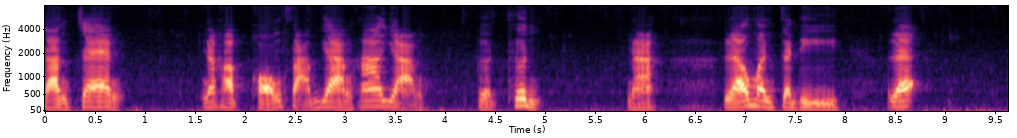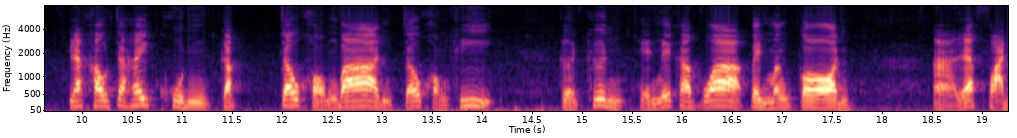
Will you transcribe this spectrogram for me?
กลางแจ้งนะครับของ 3 อย่าง 5 อย่างเกิดขึ้นนะแล้วมันจะดีและและเขาจะให้คุณกับเจ้าของบ้านเจ้าของที่เกิดขึ้นเห็นไหมครับว่าเป็นมังกรอ่าและฝัน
